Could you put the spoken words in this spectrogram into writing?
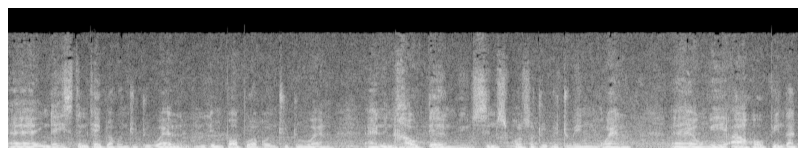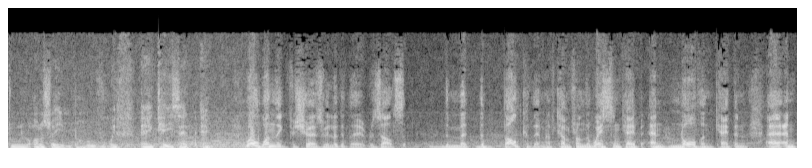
Uh, in the Eastern Cape, we are going to do well. In Limpopo, we are going to do well. And in Gauteng, we seems also to be doing well. Uh, we are hoping that we will also improve with uh, KZN. Well, one thing for sure, as we look at the results, the the bulk of them have come from the Western Cape and Northern Cape, and uh, and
